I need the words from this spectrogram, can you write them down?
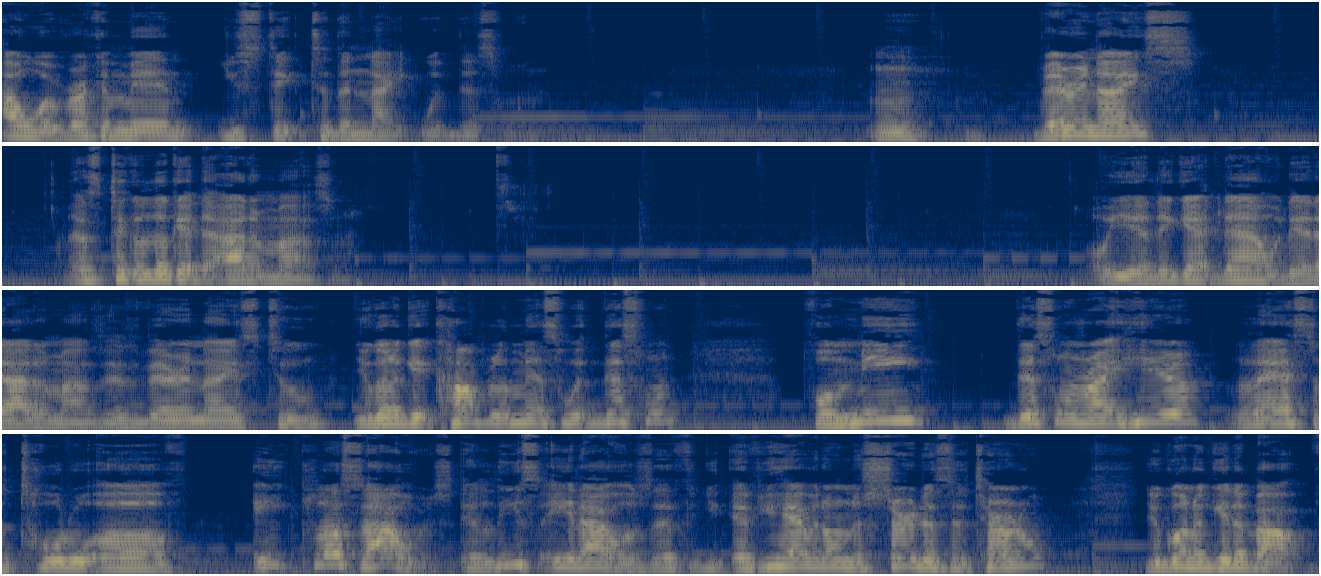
I would recommend you stick to the night with this one. Mm, very nice. Let's take a look at the atomizer. Oh yeah, they got down with that atomizer. It's very nice too. You're gonna get compliments with this one. For me, this one right here lasts a total of eight plus hours, at least eight hours. If you, if you have it on the shirt as Eternal, you're gonna get about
